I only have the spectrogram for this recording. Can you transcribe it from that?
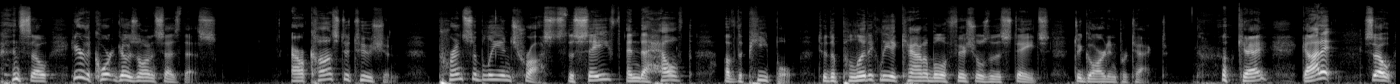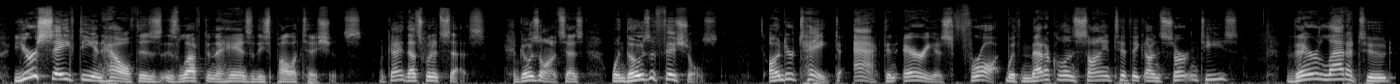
And so here the court goes on and says this. Our Constitution principally entrusts the safe and the health of the people to the politically accountable officials of the states to guard and protect. okay? Got it? So your safety and health is, is left in the hands of these politicians. Okay? That's what it says. It goes on, it says, when those officials undertake to act in areas fraught with medical and scientific uncertainties, their latitude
